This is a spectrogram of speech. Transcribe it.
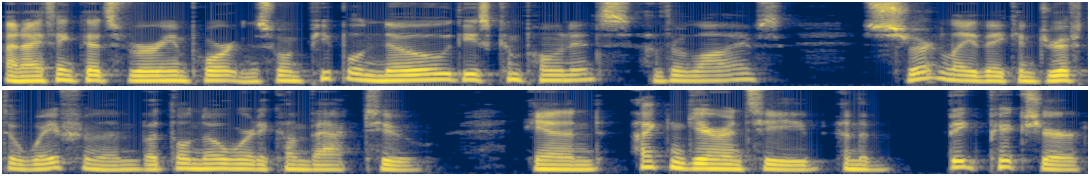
And I think that's very important. So when people know these components of their lives, certainly they can drift away from them, but they'll know where to come back to. And I can guarantee in the big picture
